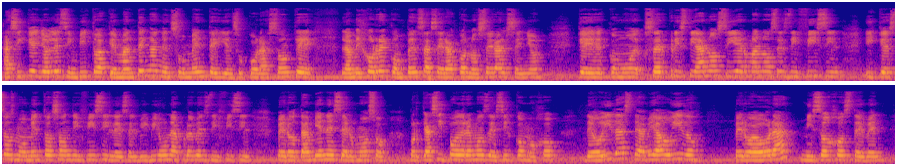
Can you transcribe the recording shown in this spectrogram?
Así que yo les invito a que mantengan en su mente y en su corazón que la mejor recompensa será conocer al Señor, que como ser cristianos, sí hermanos, es difícil y que estos momentos son difíciles, el vivir una prueba es difícil, pero también es hermoso, porque así podremos decir como Job, de oídas te había oído, pero ahora mis ojos te ven.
